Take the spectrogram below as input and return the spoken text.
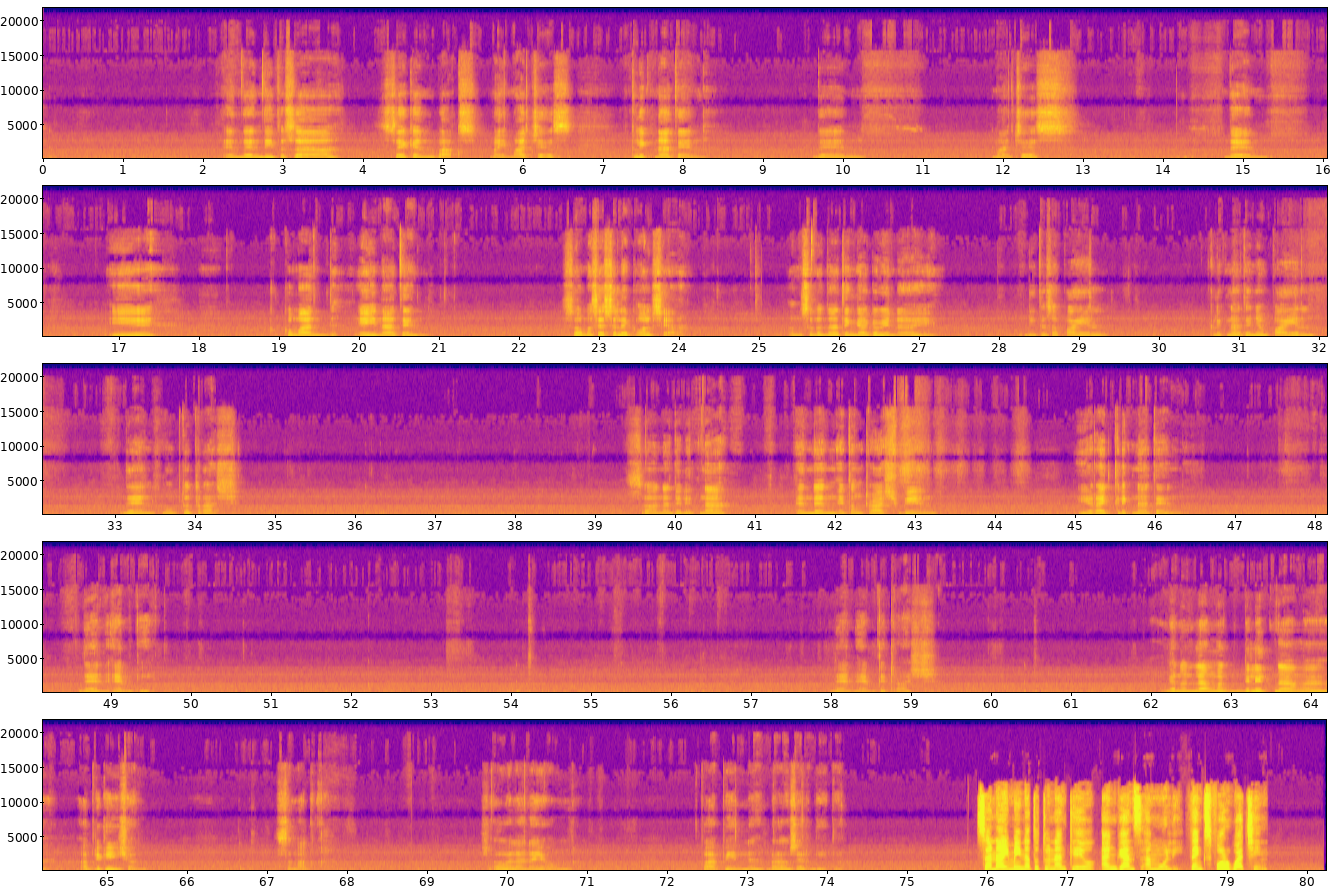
And then dito sa second box, may matches. Click natin. Then, matches. Then, i command A natin. So, masaselect all siya. Ang sunod natin gagawin ay dito sa file, click natin yung file, then move to trash. So, na-delete na. And then, itong trash bin, i-right click natin. Then, empty. Then, empty trash. Ganun lang mag-delete ng ah, application sa Mac. So, wala na yung Papin browser dito. Sana ay may natutunan kayo hanggang sa muli. Thanks for watching.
